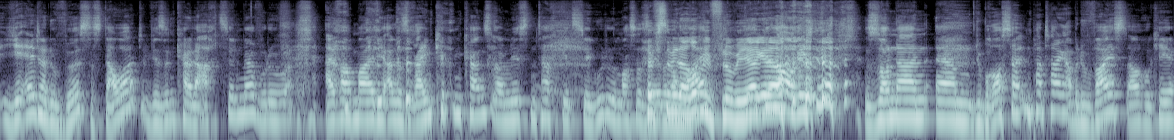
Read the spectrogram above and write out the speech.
je älter du wirst, das dauert. Wir sind keine 18 mehr, wo du einfach mal dir alles reinkippen kannst und am nächsten Tag geht es dir gut und du machst das Hüpfst du wieder rum Flummi, ja genau. genau richtig. Sondern ähm, du brauchst halt ein paar Tage, aber du weißt auch, okay,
